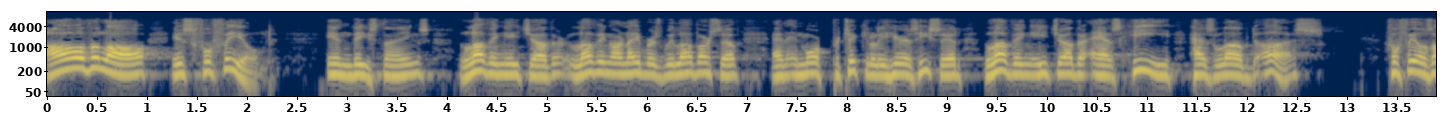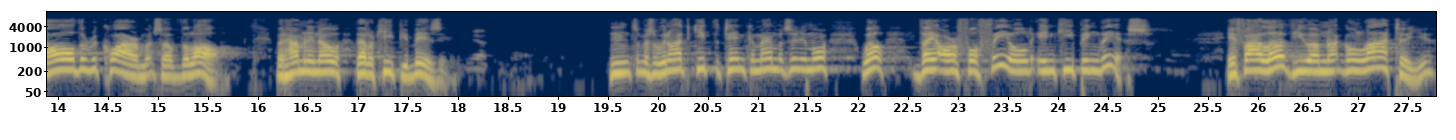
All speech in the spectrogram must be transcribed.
All the law is fulfilled in these things, loving each other, loving our neighbors, we love ourselves, and, and more particularly here, as he said, loving each other as he has loved us, fulfills all the requirements of the law. But how many know that'll keep you busy? Hmm, somebody said, we don't have to keep the Ten Commandments anymore. Well, they are fulfilled in keeping this. If I love you, I'm not going to lie to you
